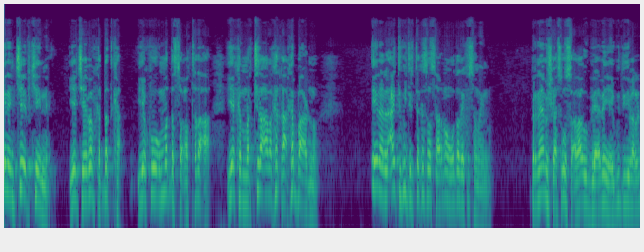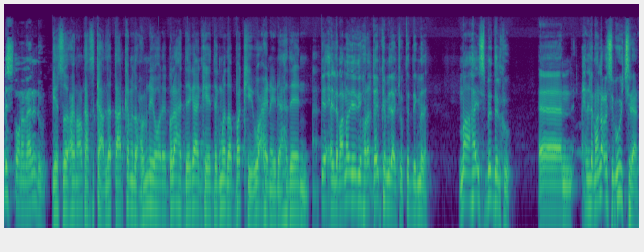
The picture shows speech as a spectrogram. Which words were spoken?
inaan jeebkeenna iyo jeebabka dadka iyo kuwa ummadda socotada ah iyo ka martida aba ka baadhno. Inaan lacagta ku jirta ka soo saarno oon waddadii ku samayno. Barnaamijkaas wuu socdaa uu bilaaban yahay. Guddidii baa la dhisi doonaa maalin dhow. Geesada waxaynu halkaasi ka hadlay qaar ka mid a xubnihii hore golaha deegaanka ee degmada baki waxayna yidhaahdeen. Xildhibaanadeedii hore qayb ka mid a joogta degmada. Ma aha isbedelku xildhibaano cusub way jiraan.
